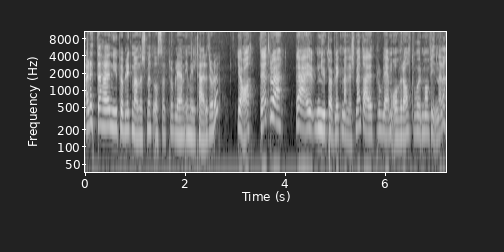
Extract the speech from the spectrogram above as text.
Er dette her New Public Management også et problem i militæret, tror du? Ja, det tror jeg. Det er, New Public Management er et problem overalt hvor man finner det.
